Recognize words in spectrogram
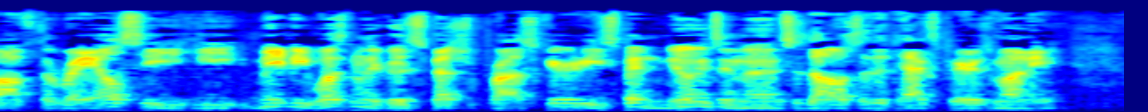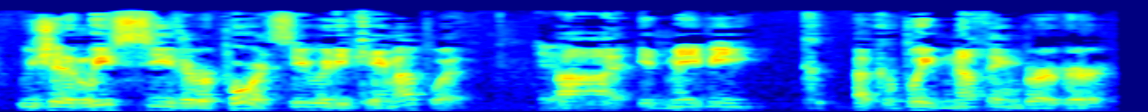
off the rails. He he maybe wasn't a good special prosecutor. He spent millions and millions of dollars of the taxpayers' money. We should at least see the report, see what he came up with. Yeah. Uh, it may be a complete nothing burger,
